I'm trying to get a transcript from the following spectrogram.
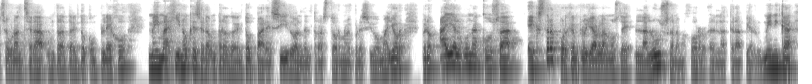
seguramente será un tratamiento complejo. Me imagino que será un tratamiento parecido al del trastorno depresivo mayor, pero ¿hay alguna cosa extra? Por ejemplo, ya hablamos de la luz, a lo mejor eh, la terapia lumínica,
